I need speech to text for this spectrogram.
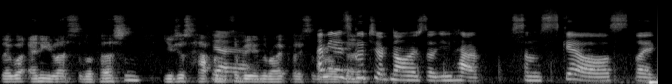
they were any less of a person. You just happened to be in the right place at the i mean right it's time. good to acknowledge that you have some skills like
